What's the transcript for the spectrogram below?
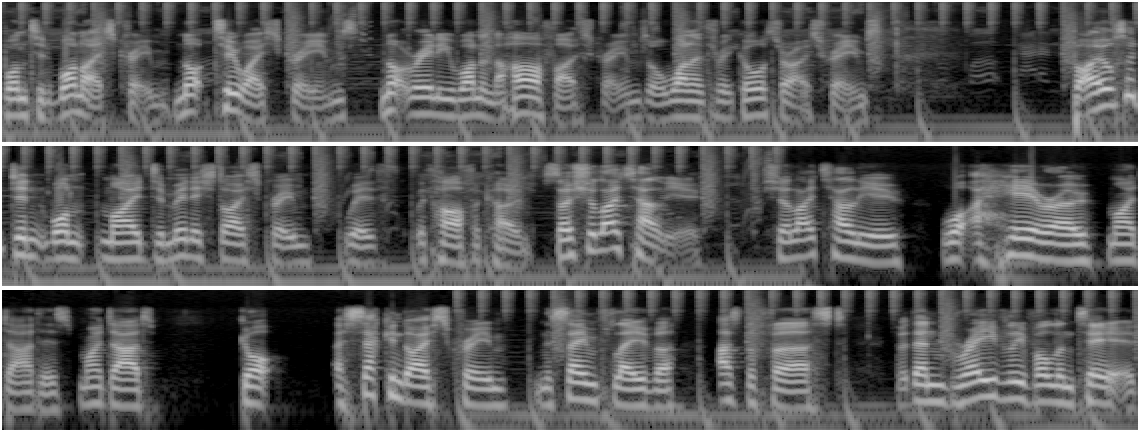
wanted one ice cream, not two ice creams, not really one and a half ice creams or one and three quarter ice creams. But I also didn't want my diminished ice cream with with half a cone. So shall I tell you? Shall I tell you what a hero my dad is? My dad got a second ice cream in the same flavour as the first, but then bravely volunteered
